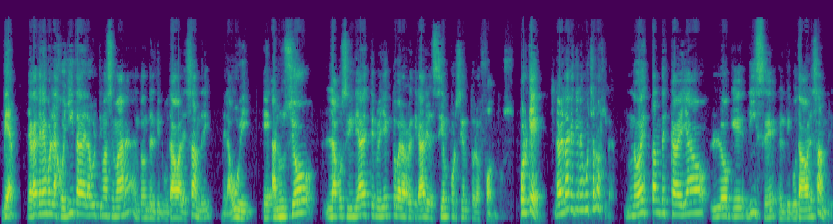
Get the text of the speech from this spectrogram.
Bien, y acá tenemos la joyita de la última semana en donde el diputado Alessandri de la UBI eh, anunció la posibilidad de este proyecto para retirar el 100% de los fondos. ¿Por qué? La verdad que tiene mucha lógica. No es tan descabellado lo que dice el diputado Alessandri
